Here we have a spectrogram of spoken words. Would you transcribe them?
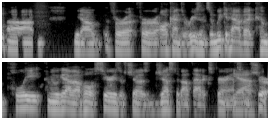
um, you know, for for all kinds of reasons, and we could have a complete. I mean, we could have a whole series of shows just about that experience. Yeah. I'm sure.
